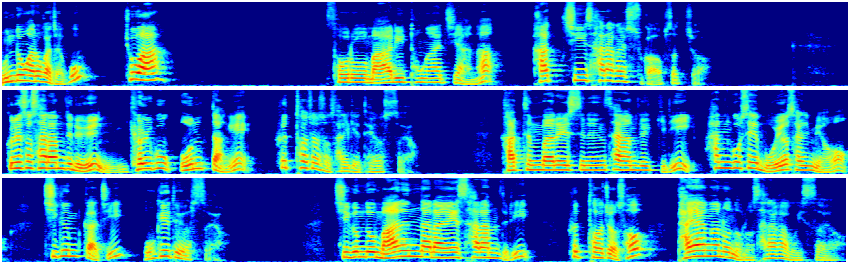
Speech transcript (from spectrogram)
운동하러 가자고? 좋아. 서로 말이 통하지 않아 같이 살아갈 수가 없었죠. 그래서 사람들은 결국 온 땅에 흩어져서 살게 되었어요. 같은 말을 쓰는 사람들끼리 한 곳에 모여 살며 지금까지 오게 되었어요. 지금도 많은 나라의 사람들이 흩어져서 다양한 언어로 살아가고 있어요.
